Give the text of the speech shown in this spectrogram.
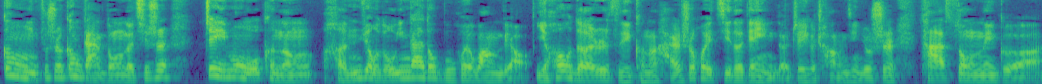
更就是更感动的，其实。这一幕我可能很久都应该都不会忘掉，以后的日子里可能还是会记得电影的这个场景，就是他送那个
